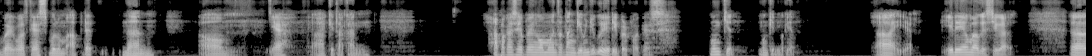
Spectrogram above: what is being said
Baik podcast belum update dan um, ya uh, kita akan apakah saya pengen ngomongin tentang game juga ya di podcast? Mungkin mungkin mungkin. Ah iya. Ide yang bagus juga. Uh,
